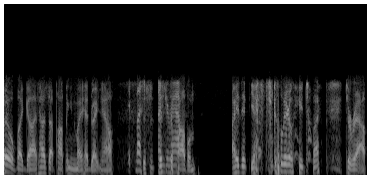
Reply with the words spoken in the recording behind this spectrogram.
Oh my God, how's that popping in my head right now? It must This is be this is the wrap. problem. I think yes, it's clearly time to wrap.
